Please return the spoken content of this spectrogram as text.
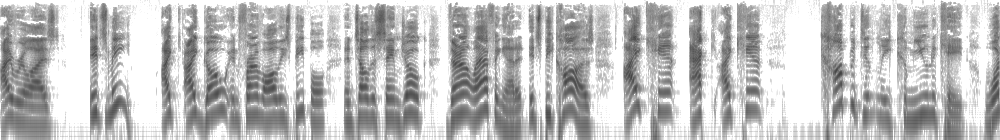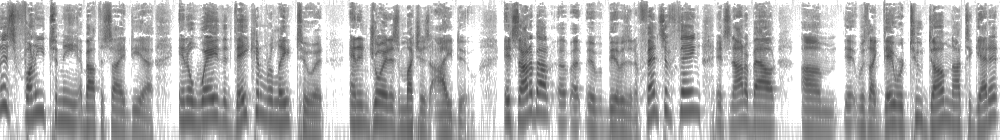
I realized it's me. I, I go in front of all these people and tell the same joke. They're not laughing at it. It's because I can't act. I can't competently communicate what is funny to me about this idea in a way that they can relate to it and enjoy it as much as I do. It's not about uh, uh, it, it was an offensive thing. It's not about um, it was like they were too dumb not to get it.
